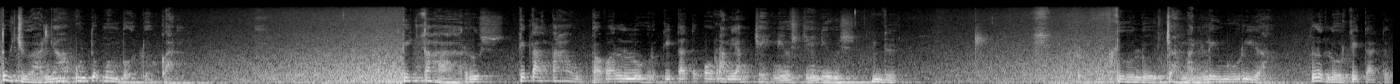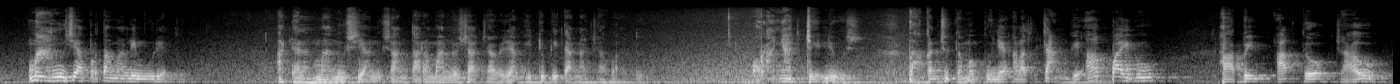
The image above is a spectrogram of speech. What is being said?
tujuannya untuk membodohkan kita harus kita tahu bahwa leluhur kita itu orang yang jenius jenius Oke. Dulu zaman Lemuria. Leluhur kita itu manusia pertama Lemuria itu adalah manusia Nusantara manusia Jawa yang hidup di tanah Jawa itu. Orangnya jenius. Bahkan sudah mempunyai alat canggih. Apa itu? HP ado jauh.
